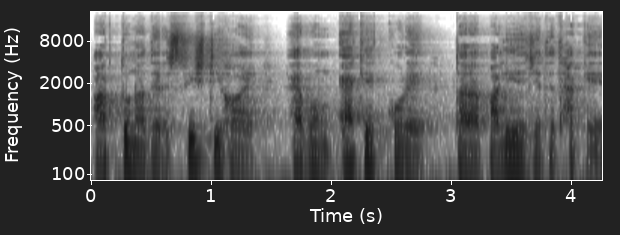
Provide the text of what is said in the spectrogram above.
আর্তনাদের সৃষ্টি হয় এবং এক এক করে তারা পালিয়ে যেতে থাকে।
